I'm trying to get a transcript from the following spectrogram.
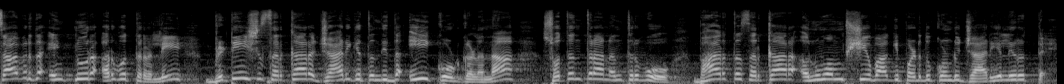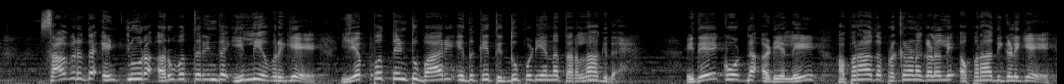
ಸಾವಿರದ ಎಂಟುನೂರ ಅರವತ್ತರಲ್ಲಿ ಬ್ರಿಟಿಷ್ ಸರ್ಕಾರ ಜಾರಿಗೆ ತಂದಿದ್ದ ಈ ಕೋಡ್ಗಳನ್ನು ಸ್ವತಂತ್ರ ನಂತರವೂ ಭಾರತ ಸರ್ಕಾರ ಅನುವಂಶೀಯವಾಗಿ ಪಡೆದುಕೊಂಡು ಜಾರಿಯಲ್ಲಿರುತ್ತೆ. ಸಾವಿರದ ಎಂಟುನೂರ ಅರವತ್ತರಿಂದ ಇಲ್ಲಿಯವರೆಗೆ ಎಪ್ಪತ್ತೆಂಟು ಬಾರಿ ಇದಕ್ಕೆ ತಿದ್ದುಪಡಿಯನ್ನು ತರಲಾಗಿದೆ. ಇದೇ ಕೋಡ್ನ ಅಡಿಯಲ್ಲಿ ಅಪರಾಧ ಪ್ರಕರಣಗಳಲ್ಲಿ ಅಪರಾಧಿಗಳಿಗೆ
